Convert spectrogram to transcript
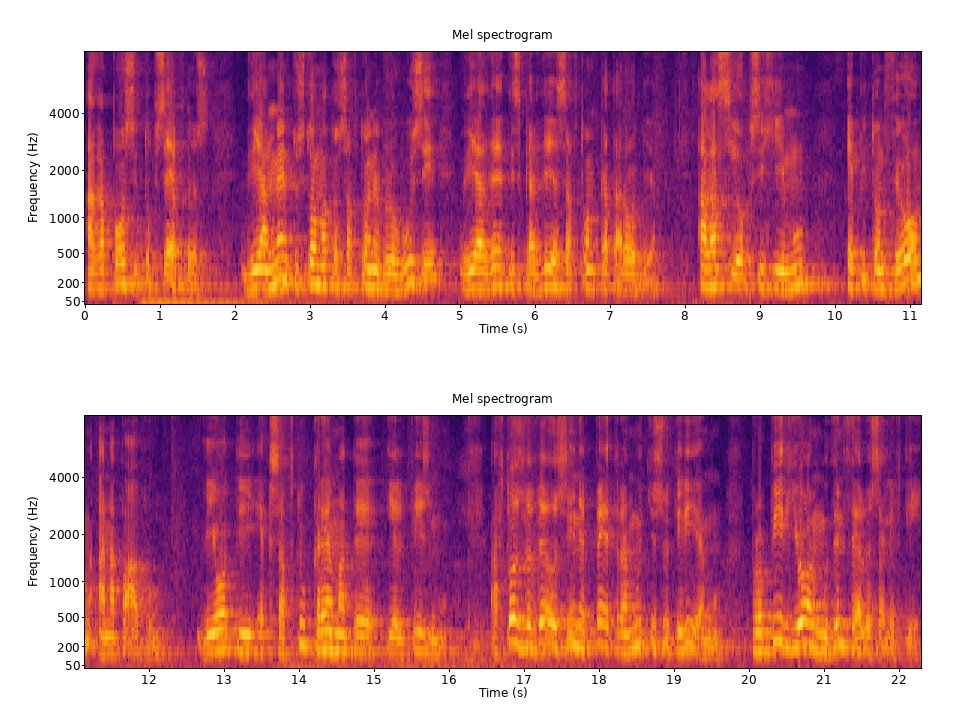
αγαπώσει το ψεύδος, διαμέν του στόματος αυτών ευλογούσι, δε της καρδίας αυτών καταρώνται. Αλλά σύ ο ψυχή μου, επί των Θεών αναπαύου, διότι εξ αυτού κρέμαται η ελπίς μου αυτός βεβαίως είναι πέτρα μου και σωτηρία μου, προπύργιόν μου, δεν θέλω σαλευτεί.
